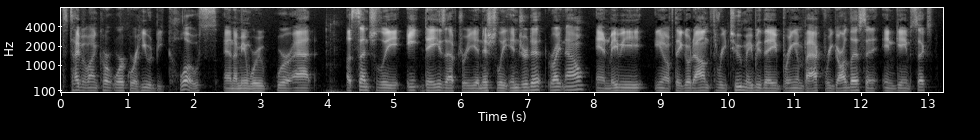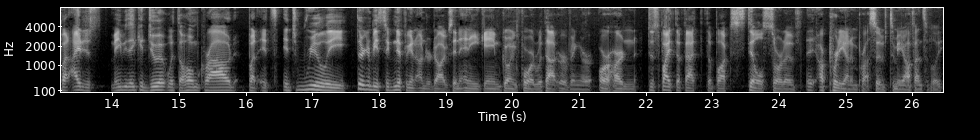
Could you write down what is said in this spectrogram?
the type of on court work where he would be close. And I mean, we're, we're at essentially eight days after he initially injured it right now. And maybe, you know, if they go down 3 2, maybe they bring him back regardless in, in game six. But I just, maybe they can do it with the home crowd, but it's it's really they're going to be significant underdogs in any game going forward without Irving or, or Harden, despite the fact that the Bucks still sort of are pretty unimpressive to me offensively.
